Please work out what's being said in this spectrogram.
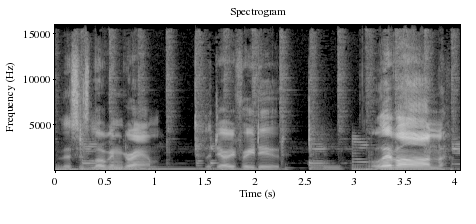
This is Logan Graham, the dairy free dude. Live on!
